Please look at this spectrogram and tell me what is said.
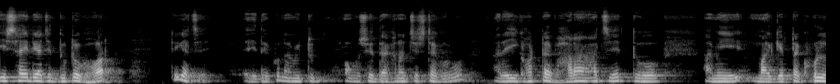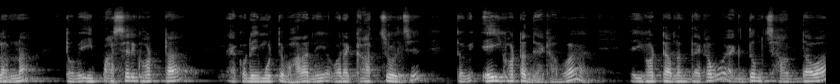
এই সাইডে আছে দুটো ঘর, ঠিক আছে? এই দেখুন, আমি একটু অবশ্যই দেখানোর চেষ্টা করব। আর এই ঘরটায় ভাড়া আছে, তো আমি গেটটা খুললাম না। তবে এই পাশের ঘরটা এখন এই মুহূর্তে ভাড়া নেই ওখানে কাজ চলছে। তবে এই ঘরটা দেখাবো হ্যাঁ? এই ঘরটা আপনাদের দেখাবো। একদম ছাদ দেওয়া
